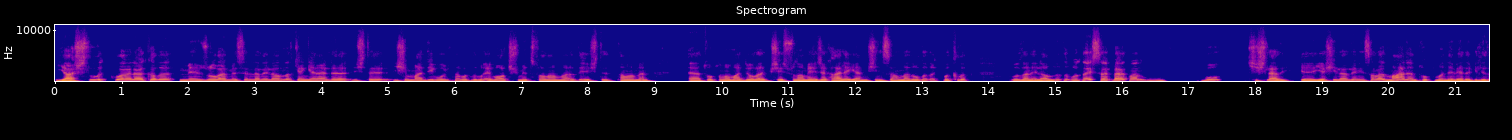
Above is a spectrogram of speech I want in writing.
yaşlılıkla alakalı mevzular, meseleler ele alınırken genelde işte işin maddi boyutuna bakılır. Bu About Schmidt falan vardı ya işte tamamen e, topluma maddi olarak bir şey sunamayacak hale gelmiş insanlar olarak bakılıp buradan ele alınırdı. Burada ise Bergman bu kişiler, e, yaşı ilerleyen insanlar manen topluma ne verebilir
